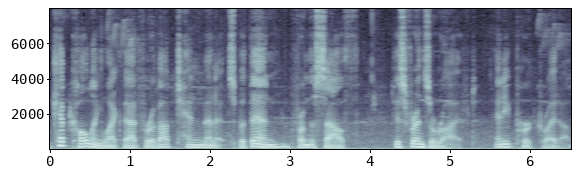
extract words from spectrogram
He kept calling like that for about 10 minutes, but then, from the south, his friends arrived, and he perked right up.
